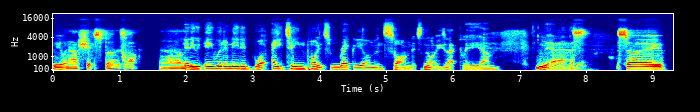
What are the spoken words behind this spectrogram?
we all know how shit Spurs are. Um, And he, he would have needed what 18 points from Reguilon and Son. It's not exactly um yeah. So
